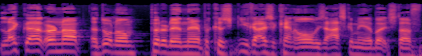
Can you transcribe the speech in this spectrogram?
like that or not. I don't know. Put it in there because you guys are kind of always asking me about stuff.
